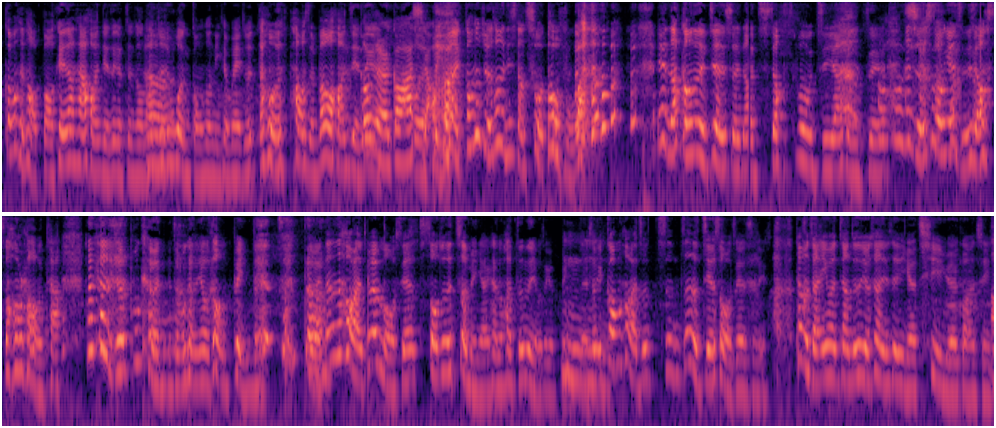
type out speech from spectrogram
攻很好抱，可以让他缓解这个症状，他就去问公说：“你可不可以就是当我的炮神，帮我缓解这个？”攻觉得攻他小，对，攻就觉得说你想吃我豆腐吧。因为你知道攻就是健身，然后胸腹肌啊什么之类的，他觉得受应该只是想要骚扰他。他开始觉得不可能，怎么可能有这种？病的，真的对，但是后来因为某些受就是证明来看说他真的有这个病，嗯、对，所以公后来就真真的接受了这件事情。他们才因为这样，就是有些人是一个契约关系，就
